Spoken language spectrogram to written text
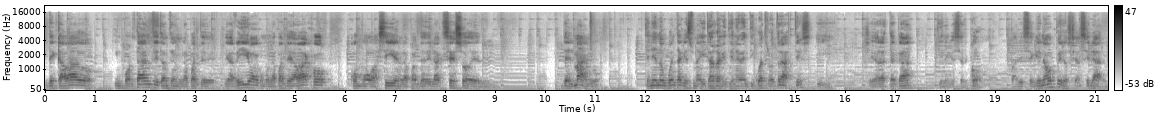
de cavado importante, tanto en la parte de, de, arriba como en la parte de abajo, como así en la parte del acceso del, del mango. Teniendo en cuenta que es una guitarra que tiene 24 trastes y llegar hasta acá tiene que ser cómodo. Parece que no, pero se hace largo.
